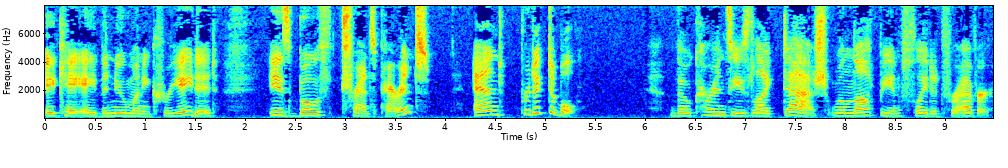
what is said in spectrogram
aka the new money created, is both transparent and predictable though currencies like Dash will not be inflated forever.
